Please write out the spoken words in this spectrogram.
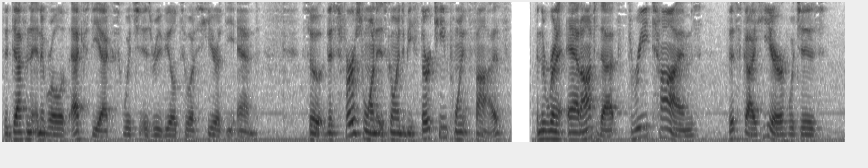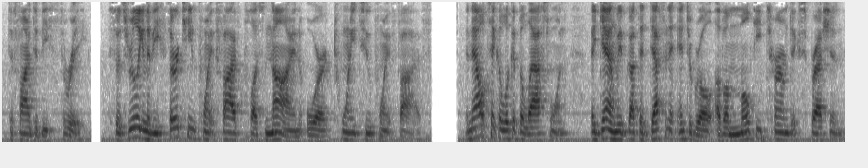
the definite integral of x dx, which is revealed to us here at the end. So this first one is going to be 13.5, and then we're going to add on to that 3 times this guy here, which is defined to be 3. So it's really going to be 13.5 plus 9, or 22.5. And now we'll take a look at the last one. Again, we've got the definite integral of a multi-termed expression.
